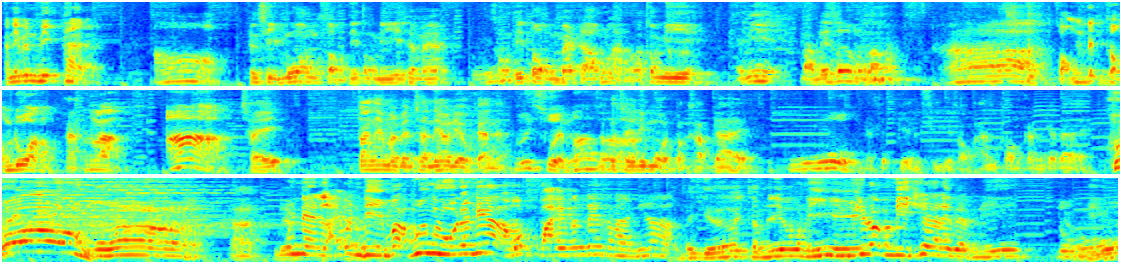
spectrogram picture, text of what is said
อันนี้เป็นมิกแพดอ๋อเป็นสีม่วงสองที่ตรงนี้ใช่ไหมสองที่ตรงแบ็คกราวด์ข้างหลังแล้วก็มีไอ้นี่ดาบเลเซอร์ของเราอ่าสองสองดวงอะข้างล่างอ่าใช้ตั้งให้มันเป็นชแนลเดียวกันอะเฮ้ยสวยมากแล้วก็ใช้รีโมทบังคับได้โอ้อาจจะเปลี่ยนสีสองอันพร้อมกันก็ได้โห อะเรียวินเนตไลท์มันดีมากเพิ่งรู้นะเนี่ยว่าไฟมันได้ขนาดเนี้ย ได้เยอะจำได้เยอะกว่านี้อีกคิดว่ามีแค่อะไรแบบนี้ โลกนี้โอ้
